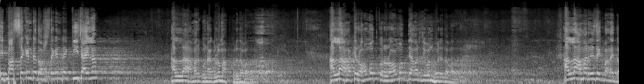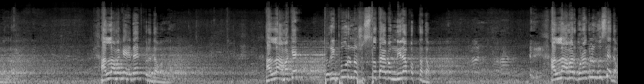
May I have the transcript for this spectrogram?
এই পাঁচ সেকেন্ডে, দশ সেকেন্ডে কি চাইলাম? আল্লাহ আমার গুণাগুলো মাফ করে দাও, আল্লাহ। আল্লাহ আমাকে রহমত করো, রহমত দিয়ে আমার জীবন ভরে দাও, আল্লাহ। আল্লাহ আমার রেজেক বাড়াই দাও, আল্লাহ। আল্লাহ আমাকে হেদায়ত করে দাও, আল্লাহ। আল্লাহ আমাকে পরিপূর্ণ সুস্থতা এবং নিরাপত্তা দাও। আল্লাহ আমার গুণাগুলো মুছে দাও।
